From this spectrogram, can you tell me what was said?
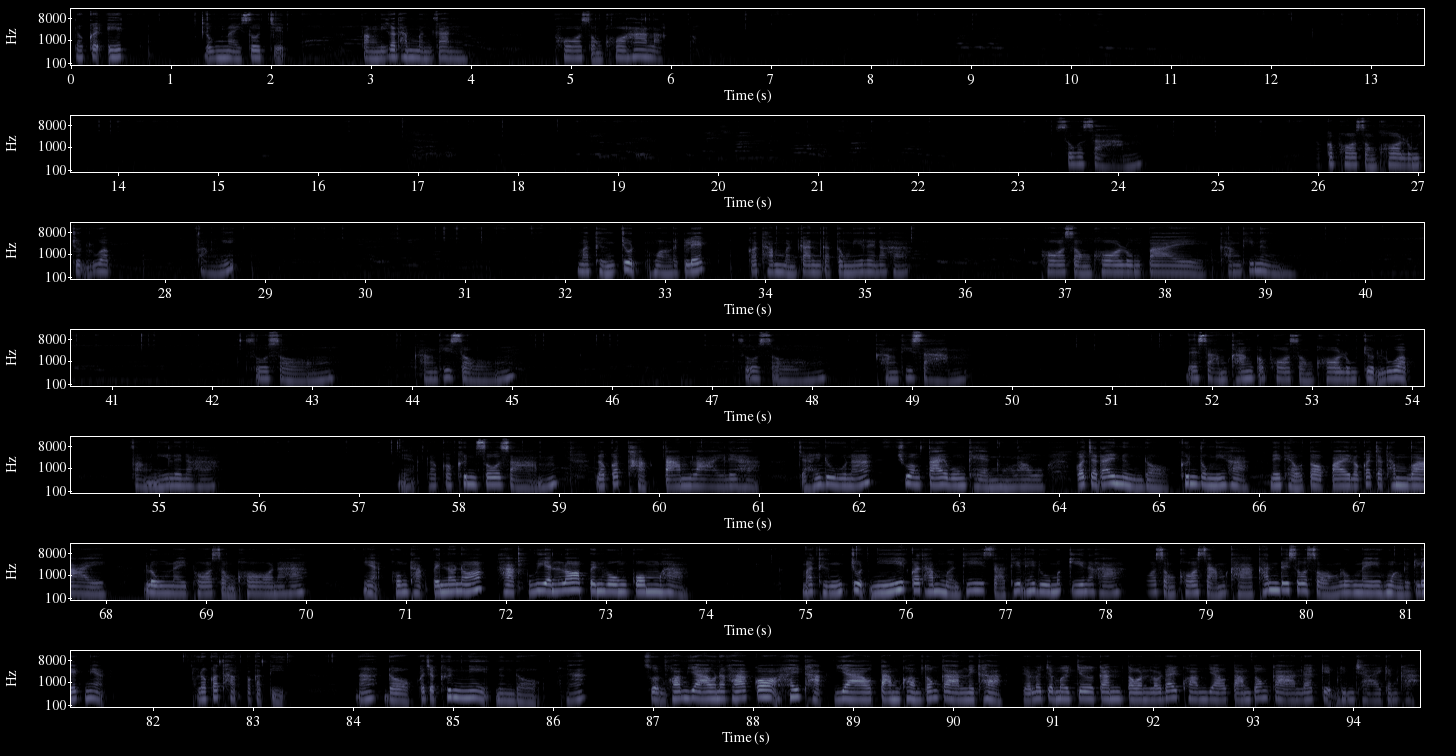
แล้วก็ x ลงในโซ่เจ็ดฝั่งนี้ก็ทำเหมือนกัน พอสองข้อห้าหลัก โซ่สามแล้วก็พอสองคอลงจุดรวบฝั่งนี้ มาถึงจุดห่วงเล็กๆ ก็ทำเหมือนกันกับตรงนี้เลยนะคะ พอสองคอลงไปครั้งที่หนึ่งโซ่สองครั้งที่สองโซ่สองครั้งที่สามได้สามครั้งก็พอสองคอลงจุดรวบฝั่งนี้เลยนะคะ เนี่ย แล้วก็ขึ้นโซ่สามแล้วก็ถักตามลายเลยค่ะ จะให้ดูนะ ช่วงใต้วงแขนของเราก็จะได้หนึ่งดอกขึ้นตรงนี้ค่ะ ในแถวต่อไปเราก็จะทำวายลงในพอสองคอนะคะ เนี่ยคงถักเป็นแล้วเนาะ ถักเวียนรอบเป็นวงกลมค่ะ มาถึงจุดนี้ก็ทำเหมือนที่สาธิตให้ดูเมื่อกี้นะคะคอสองคอสามขาขั้นด้วยโซ่สองลงในห่วงเล็ก ๆ เนี่ย แล้วก็ถักปกตินะ ดอกก็จะขึ้นนี่หนึ่งดอกนะ ส่วนความยาวนะคะก็ให้ถักยาวตามความต้องการเลยค่ะ เดี๋ยวเราจะมาเจอกันตอนเราได้ความยาวตามต้องการและเก็บริมชายกันค่ะ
